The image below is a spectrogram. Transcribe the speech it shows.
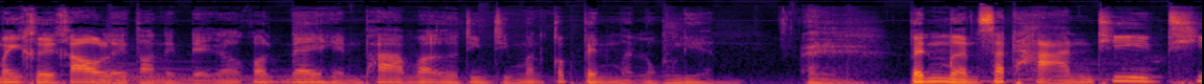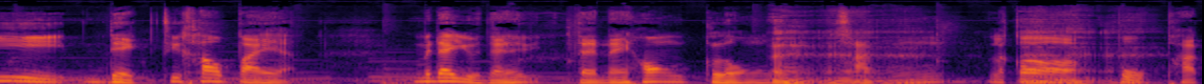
ไม่เคยเข้าเลยตอนเด็กๆเราก็ได้เห็นภาพว่าเออจริง ๆ มันก็เป็นเหมือนโรงเรียนเออเป็นเหมือนสถานที่ที่เด็กที่เข้าไปอะไม่ได้อยู่แต่แต่ในห้องกลงเออเออขัง แล้วก็เออเออปลูกผัก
